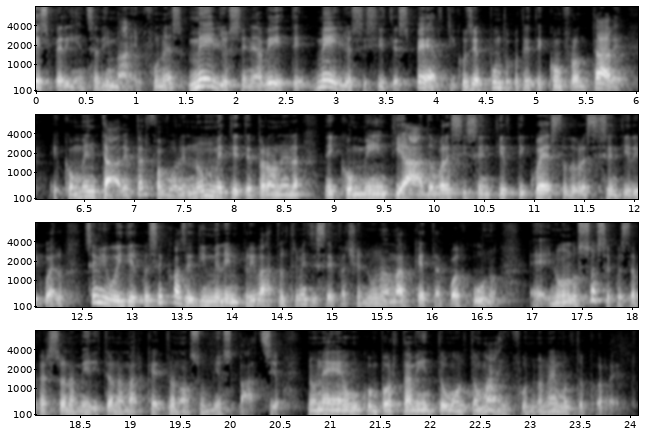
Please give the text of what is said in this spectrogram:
esperienza di mindfulness, meglio se ne avete, meglio se siete esperti, così appunto potete confrontare e commentare. Per favore non mettete però nel, nei commenti, ah dovresti sentirti questo, dovresti sentire quello. Se mi vuoi dire queste cose dimmele in privato, altrimenti stai facendo una marchetta a qualcuno. Eh, non lo so se questa persona merita una marchetta o no sul mio spazio. Non è un comportamento molto mindful, non è molto corretto.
